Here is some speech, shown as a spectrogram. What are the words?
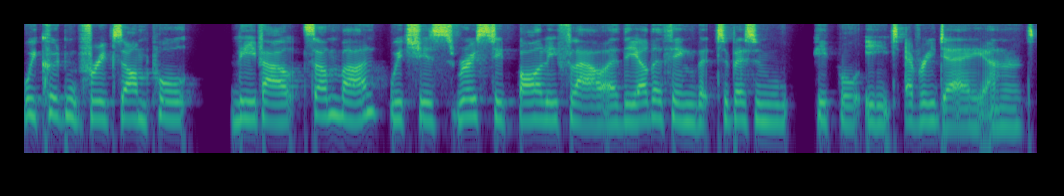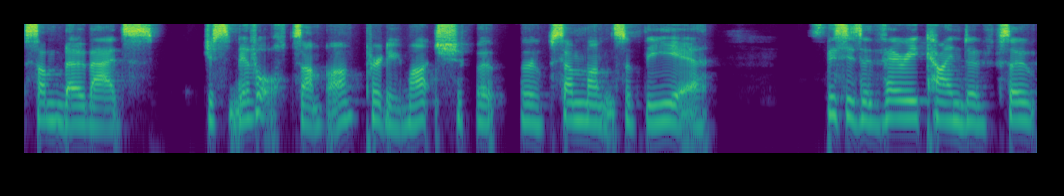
we couldn't, for example, leave out tsampa, which is roasted barley flour, the other thing that Tibetan people eat every day, and some nomads just live off tsampa pretty much for, for some months of the year. This is a very kind of so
